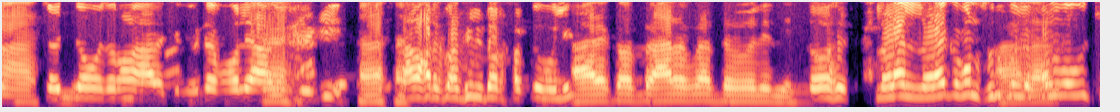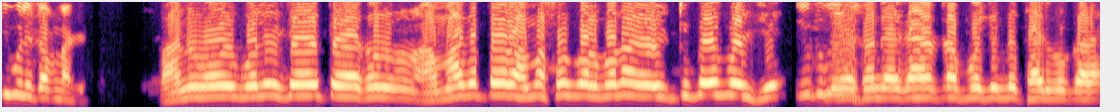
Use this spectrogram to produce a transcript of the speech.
না চোদ্দ বছর আমার আর ছিল। এটা বলে আর কি? হ্যাঁ। আর কথা দর্শককে বলি। আর কত আর কত বলিনি। তো লড়াই লড়াই কখন শুরু করবে? হ্যাঁ। বাবু কি বলেছে আপনাকে? পানুবাবু বলেছে তো এখন আমাকে তো আমার সঙ্গে গল্প না এইটুকুই বলছে এখানে এগারোটা পর্যন্ত ছাড়বো কাড়া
